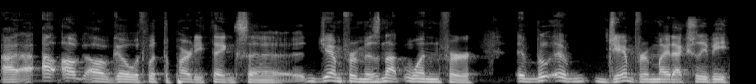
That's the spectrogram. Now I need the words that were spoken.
I, I, I'll I'll go with what the party thinks. Uh, Jamfram is not one for. Uh, uh, Jamfram might actually be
